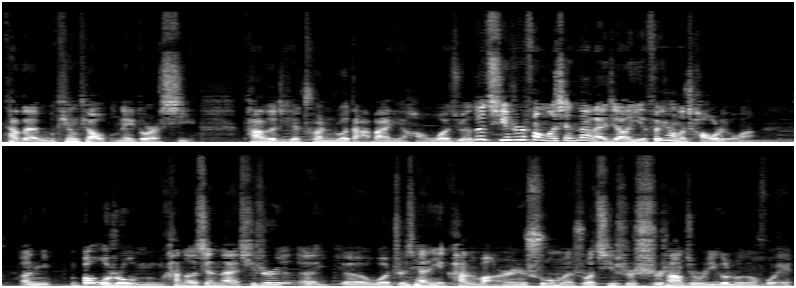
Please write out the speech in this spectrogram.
她在舞厅跳舞那段戏，她的这些穿着打扮也好，我觉得其实放到现在来讲也非常的潮流啊。呃，你包括说我们看到现在，其实呃呃，我之前也看网上人说嘛，说其实时尚就是一个轮回，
